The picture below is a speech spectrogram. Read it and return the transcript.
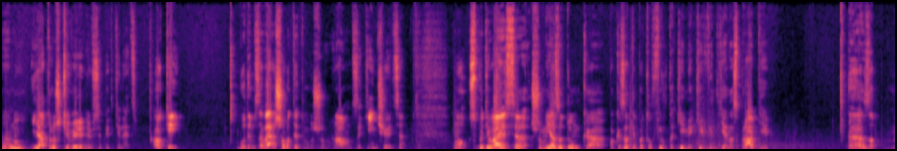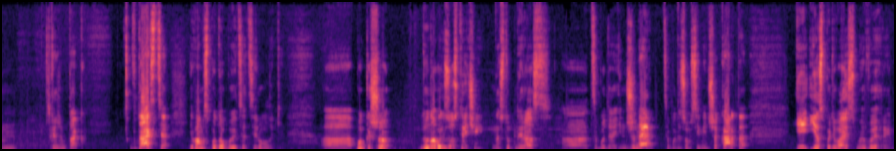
ну, ну, я трошки вирівнявся під кінець. Окей. Будемо завершувати, тому що раунд закінчується. Ну, сподіваюся, що моя задумка показати Battlefield таким, яким він є насправді, е, за, скажімо так, вдасться і вам сподобаються ці ролики. А, поки що, до нових зустрічей. Наступний раз а, це буде інженер, це буде зовсім інша карта. І я сподіваюся, ми виграємо.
